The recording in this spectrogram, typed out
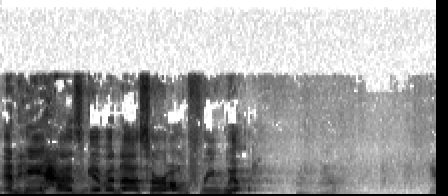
And he has given us our own free will. Yeah.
